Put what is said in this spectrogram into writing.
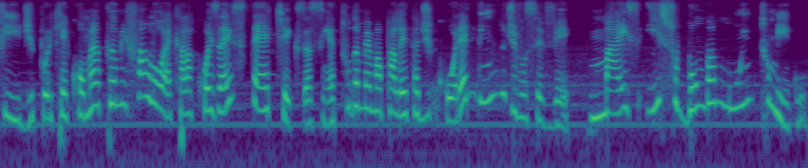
feed, porque como a Tami falou, é aquela coisa aesthetics, assim, é tudo a mesma paleta de cor. É lindo de você ver. Mas isso bomba muito, amigo.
